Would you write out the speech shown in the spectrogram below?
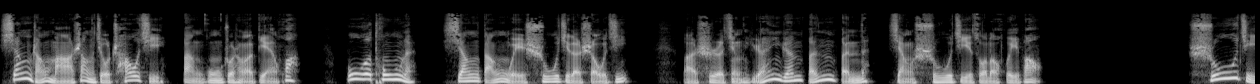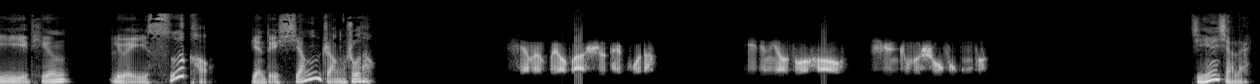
乡长马上就抄起办公桌上的电话，拨通了乡党委书记的手机。把事情原原本本的向书记做了汇报。书记一听，略一思考，便对乡长说道：“千万不要把事态扩大，一定要做好群众的说服工作。”接下来，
